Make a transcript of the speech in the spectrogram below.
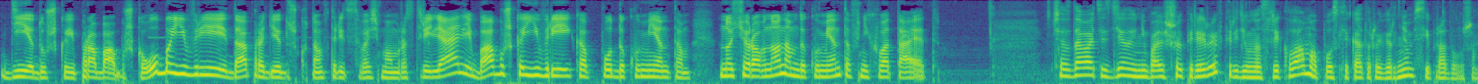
дедушка и прабабушка оба евреи, да, про дедушку там в 38-м расстреляли, бабушка еврейка по документам, но все равно нам документов не хватает. Сейчас давайте сделаем небольшой перерыв. Впереди у нас реклама, после которой вернемся и продолжим.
